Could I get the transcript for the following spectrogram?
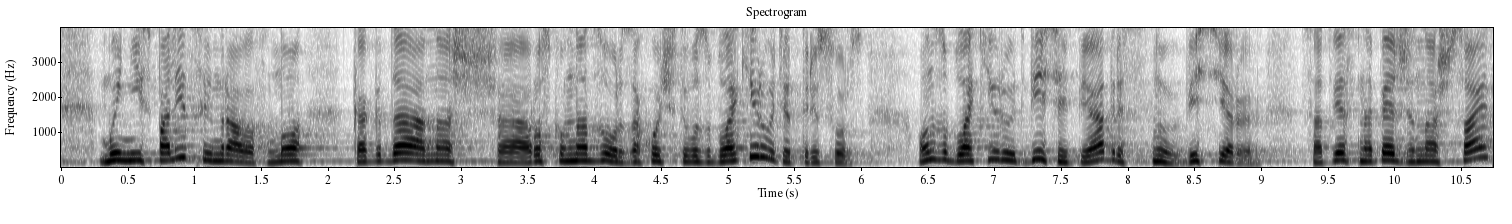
Мы не из полиции нравов, но когда наш а, Роскомнадзор захочет его заблокировать, этот ресурс, он заблокирует весь IP-адрес, ну, весь сервер. Соответственно, опять же, наш сайт,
